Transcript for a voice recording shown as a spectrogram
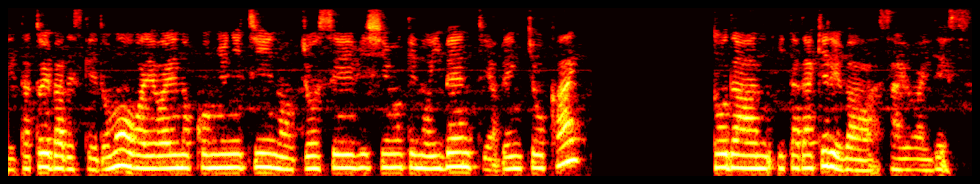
え、例えばですけれども我々のコミュニティの女性美人向けのイベントや勉強会登壇いただければ幸いです。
